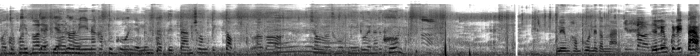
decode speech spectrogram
ขอจบคลิปแต่เพียงเท่านี้นะครับ ทุกคนอย่าลืมกดติดตามช่อง TikTok แล้วก็ช่อง YouTube นี้ด้วยนะทุกคนลืมคำพูดในตำนานกินต่ออย่าลืมกดติดตาม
